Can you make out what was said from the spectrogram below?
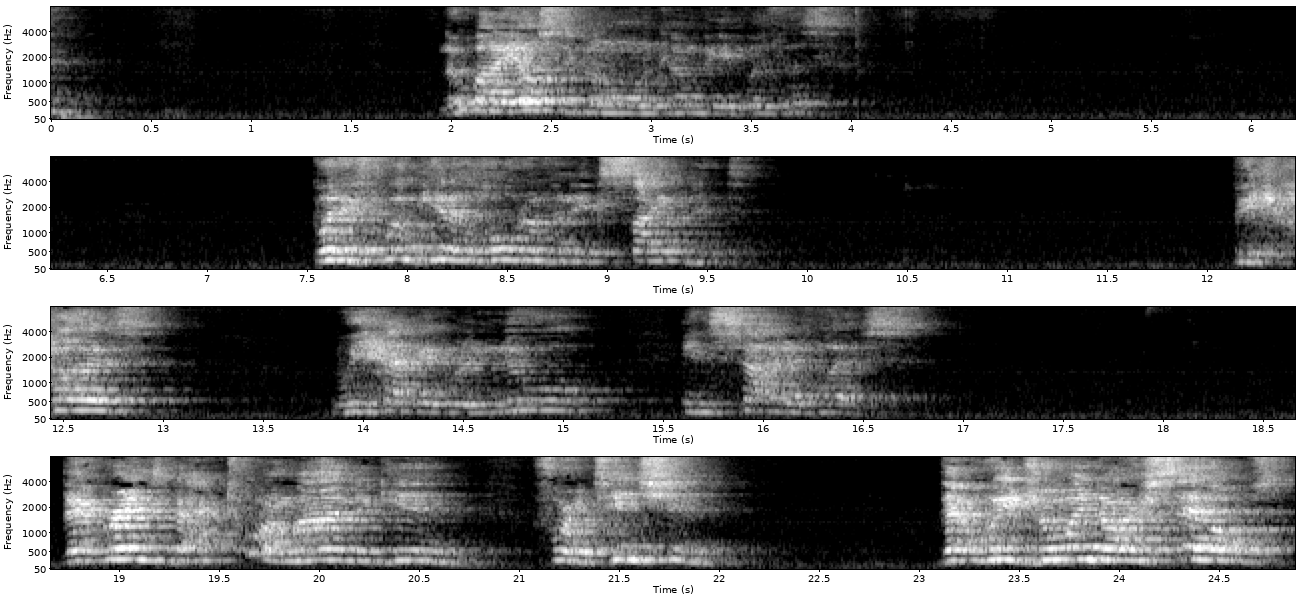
Nobody else is going to want to come be with us. But if we'll get a hold of an excitement, because we have a renewal inside of us, that brings back to our mind again for attention that we joined ourselves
